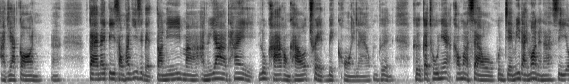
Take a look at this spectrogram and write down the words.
อาชญากรนะแต่ในปี 2021 ตอนนี้มาอนุญาตให้ลูกค้าของเขาเทรดบิตคอยแล้วเพื่อนๆ คือกระทู้เนี่ยเขามาแซวคุณเจมี่ไดมอนด์นะ CEO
